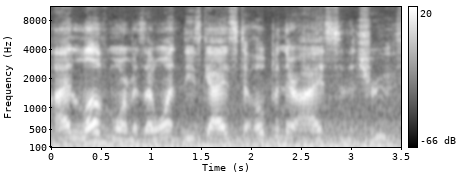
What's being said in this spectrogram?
I love Mormons. I want these guys to open their eyes to the truth.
